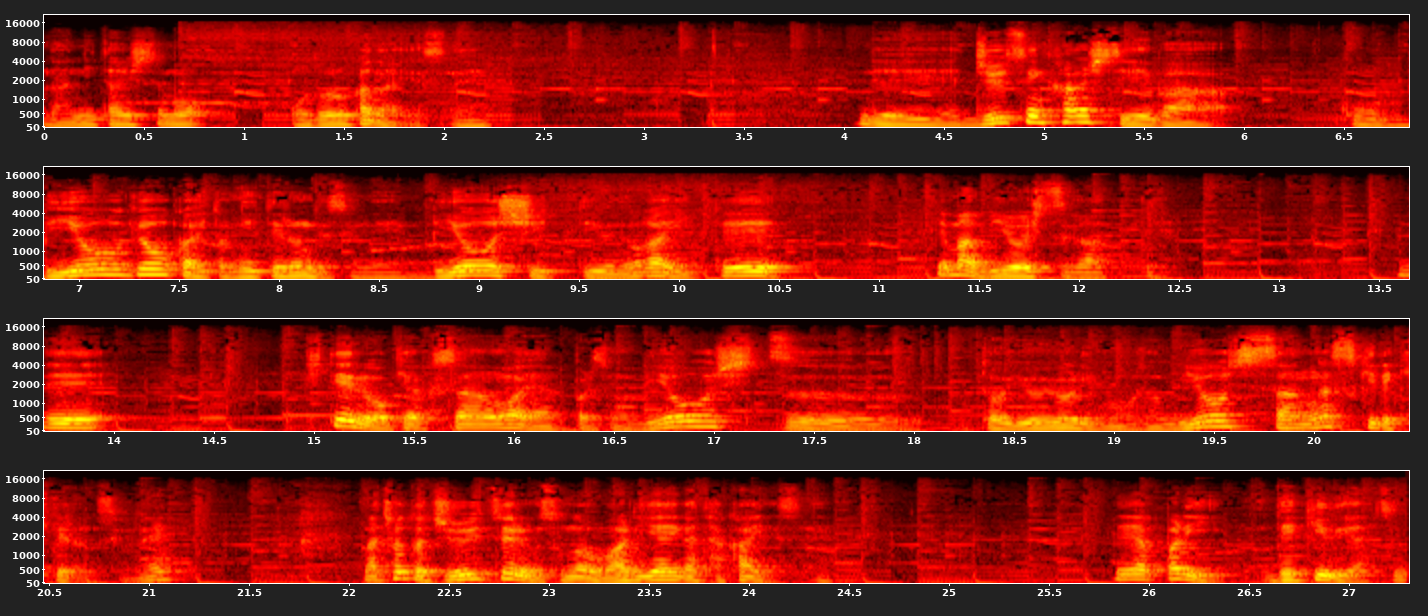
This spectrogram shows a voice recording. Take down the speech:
何に対しても驚かないですね。で呪術に関して言えばこう美容業界と似てるんですよね美容師っていうのがいてでまあ美容室があってで来てるお客さんはやっぱりその美容室というよりもその美容師さんが好きで来てるんですよね。まあ、ちょっと充実よりもその割合が高いですね。で、やっぱりできるやつ、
